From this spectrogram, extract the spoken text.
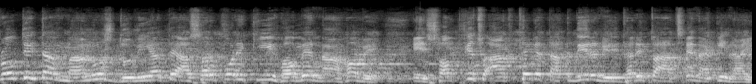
প্রতিটা মানুষ দুনিয়াতে আসার পরে কি হবে, না হবে, এই সব কিছু আগ থেকে তাকদির নির্ধারিত আছে নাকি নাই?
